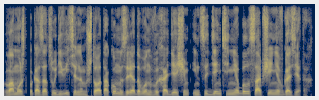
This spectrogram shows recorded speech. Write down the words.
Вам может показаться удивительным, что о таком из ряда вон выходящем инциденте не было сообщения в газетах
